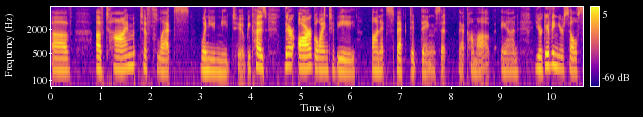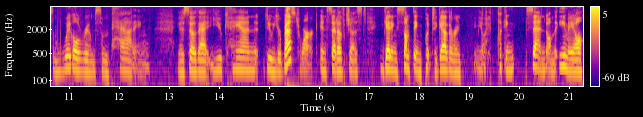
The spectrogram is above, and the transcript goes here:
of of time to flex when you need to, because there are going to be unexpected things that that come up, and you're giving yourself some wiggle room, some padding. You know, so that you can do your best work instead of just getting something put together and you know clicking send on the email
